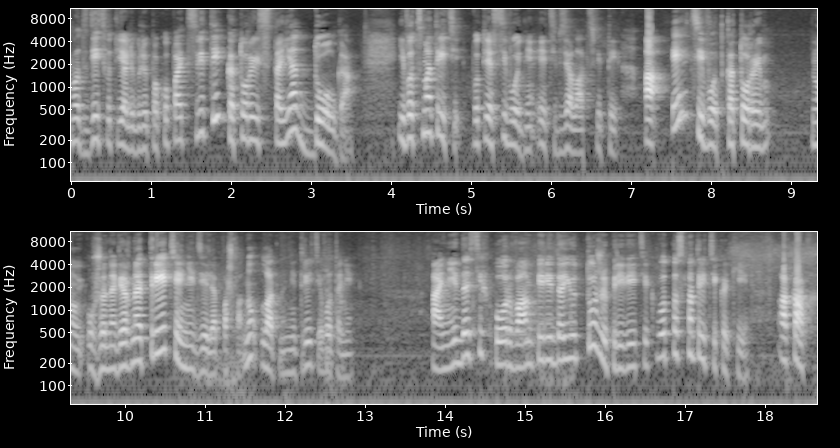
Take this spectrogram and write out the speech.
Вот здесь вот я люблю покупать цветы, которые стоят долго. И вот смотрите, вот я сегодня эти взяла цветы, а эти вот, которые, ну, уже, наверное, третья неделя пошла. Ну, ладно, не третья, вот они. Они до сих пор вам передают тоже приветик. Вот посмотрите какие. А как?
